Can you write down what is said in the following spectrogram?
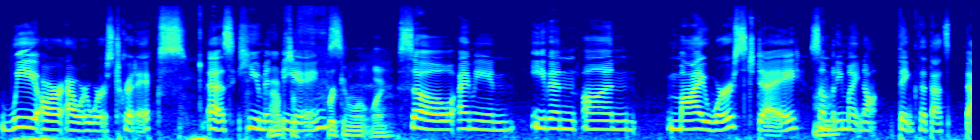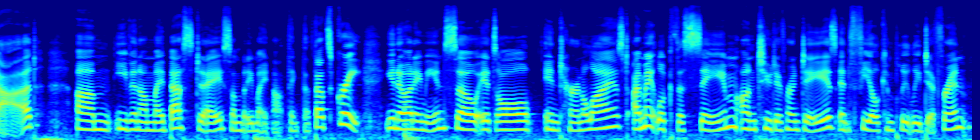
we are our worst critics as human beings. Freaking So, I mean, even on my worst day, Mm-hmm. somebody might not think that that's bad. Um, even on my best day, somebody might not think that that's great. You know what I mean? So it's all internalized. I might look the same on two different days and feel completely different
